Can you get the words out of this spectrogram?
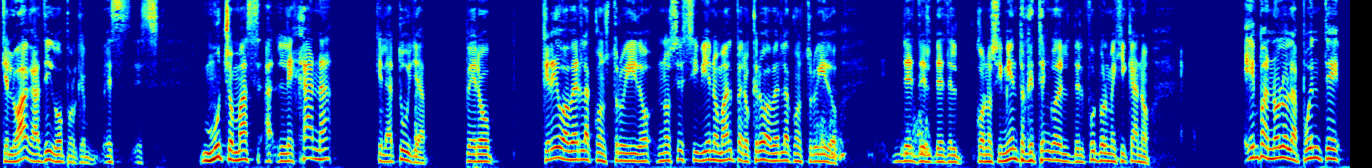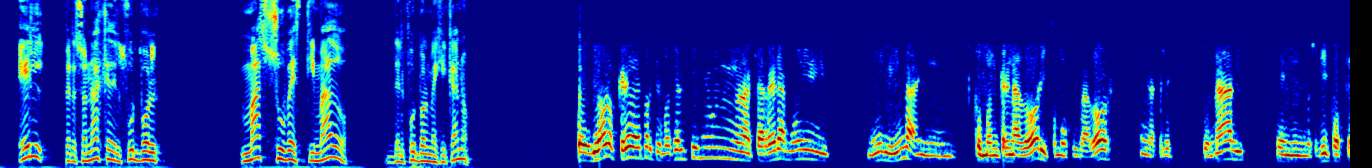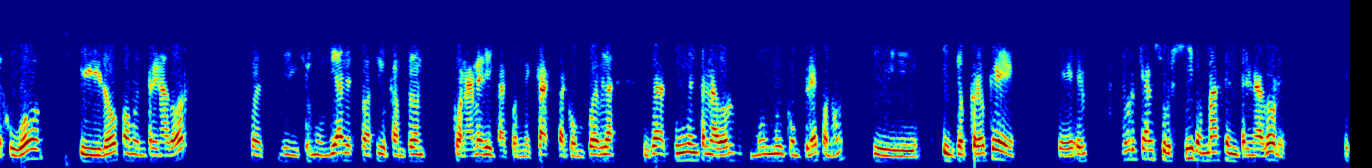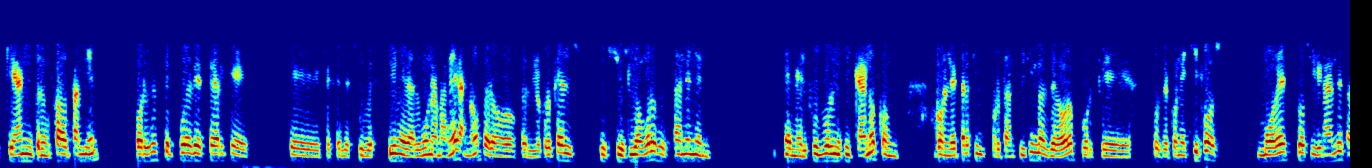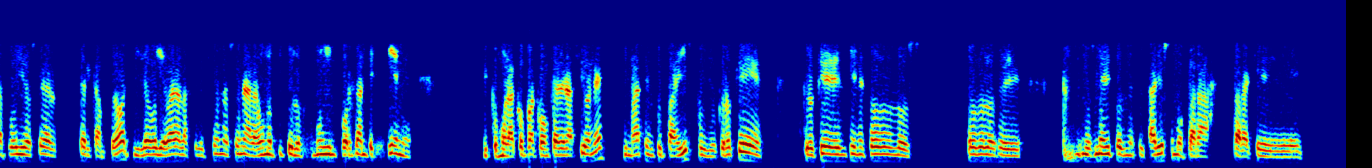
que lo hagas, digo, porque es, es mucho más ah, lejana que la tuya, pero creo haberla construido, no sé si bien o mal, pero creo haberla construido desde el, desde el conocimiento que tengo del, del fútbol mexicano. ¿Es Manolo Lapuente el personaje del fútbol más subestimado del fútbol mexicano? Pues no lo creo, ¿eh? porque pues él tiene una carrera muy muy linda como entrenador y como jugador en la seleccional, en los equipos que jugó y luego como entrenador, pues dirigió mundiales, ha sido campeón con América, con Necaxa, con Puebla, o sea, es un entrenador muy, muy completo, ¿no? Y, y yo creo que eh, creo que han surgido más entrenadores que han triunfado también, por eso es que puede ser que, se les subestime de alguna manera, ¿no? Pero, pero yo creo que sus, sus logros están en el en el fútbol mexicano con con letras importantísimas de oro porque porque con equipos modestos y grandes ha podido ser ser campeón y luego llevar a la selección nacional a unos títulos muy importantes que tiene y como la Copa Confederaciones y más en tu país pues yo creo que creo que él tiene todos los todos los eh, los méritos necesarios como para para que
